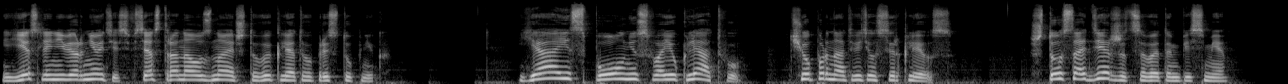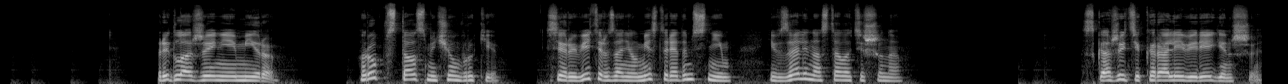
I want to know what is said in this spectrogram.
«Если не вернетесь, вся страна узнает, что вы клятва преступник». «Я исполню свою клятву», — чопорно ответил сир Клеус. «Что содержится в этом письме?» «Предложение мира». Роб встал с мечом в руке. Серый ветер занял место рядом с ним, и в зале настала тишина. «Скажите королеве Регенши,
